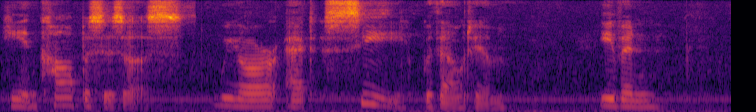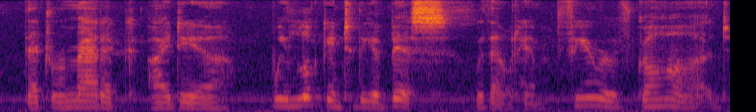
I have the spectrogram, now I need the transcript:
He encompasses us. We are at sea without him. Even that dramatic idea, we look into the abyss without him. Fear of God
